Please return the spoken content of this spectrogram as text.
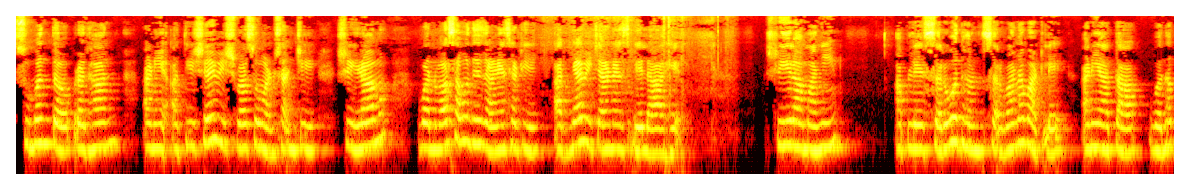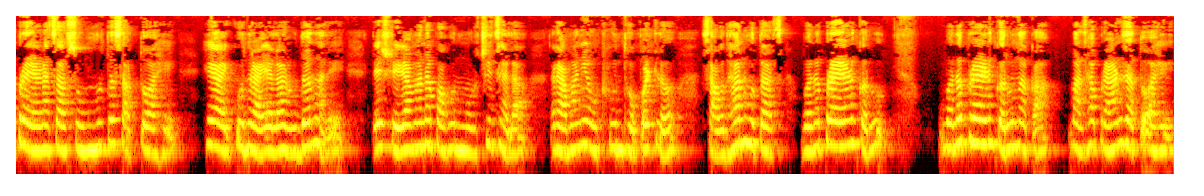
सुमंत प्रधान आणि अतिशय विश्वासू माणसांची श्रीराम वनवासामध्ये जाण्यासाठी आज्ञा विचारण्यास गेला आहे. श्रीरामानी आपले सर्व धन सर्वांना वाटले आणि आता वनप्रयाणाचा सुमुहूर्त साधतो आहे. हे ऐकून रायाला रुदन आले. ते श्रीरामांना पाहून मूर्छित झाला. रामाने उठवून थोपटलं सावधान होताच वनप्रयाण करू वनप्रयाण करू नका माझा प्राण जातो आहे.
